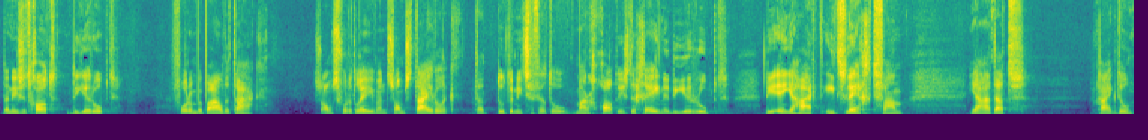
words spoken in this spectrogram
dan is het God die je roept voor een bepaalde taak. Soms voor het leven, soms tijdelijk, dat doet er niet zoveel toe. Maar God is degene die je roept, die in je hart iets legt van, ja, dat ga ik doen.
